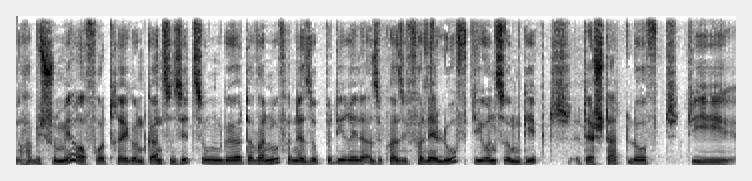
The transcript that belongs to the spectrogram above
habe ich schon mehrere Vorträge und ganze Sitzungen gehört. Da war nur von der Suppe die Rede, also quasi von der Luft, die uns umgibt, der Stadtluft, die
